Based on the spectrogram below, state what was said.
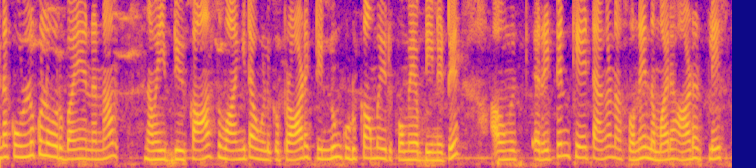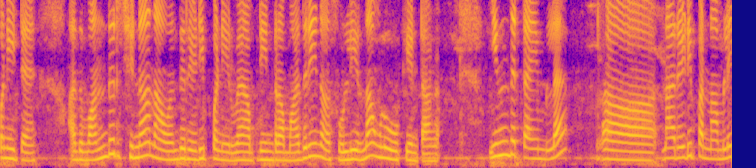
எனக்கு உள்ளுக்குள்ளே ஒரு பயம் என்னென்னா நம்ம இப்படி காசு வாங்கிட்டு அவங்களுக்கு ப்ராடக்ட் இன்னும் கொடுக்காம இருக்கோமே அப்படின்னுட்டு அவங்க ரிட்டன் கேட்டாங்க. நான் சொன்னேன் இந்த மாதிரி ஆர்டர் ப்ளேஸ் பண்ணிட்டேன். அது வந்துருச்சுன்னா நான் வந்து ரெடி பண்ணிடுவேன் அப்படின்ற மாதிரி நான் சொல்லியிருந்தேன் அவங்களும் ஓகேன்ட்டாங்க இந்த டைமில் நான் ரெடி பண்ணாமலே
